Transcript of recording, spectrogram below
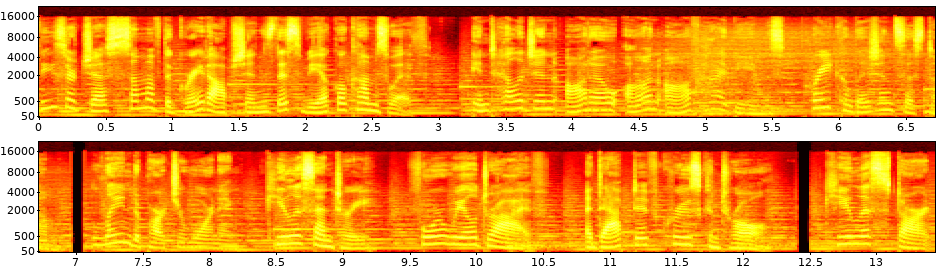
These are just some of the great options this vehicle comes with. Intelligent auto on-off high beams, pre-collision system, lane departure warning, keyless entry, four-wheel drive, adaptive cruise control, keyless start,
